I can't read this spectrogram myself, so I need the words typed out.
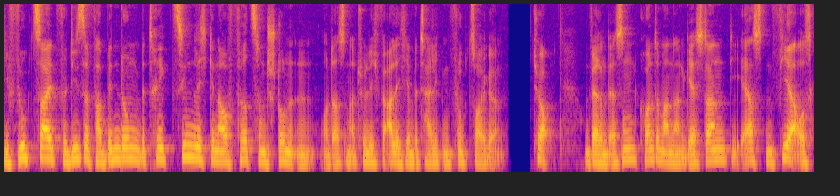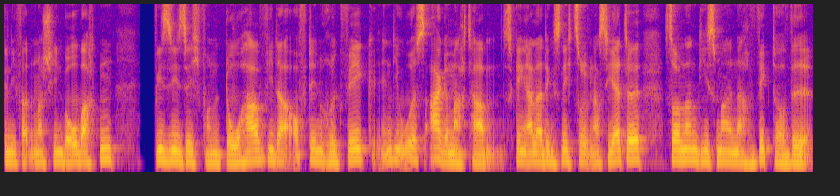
Die Flugzeit für diese Verbindung beträgt ziemlich genau 14 Stunden und das natürlich für alle hier beteiligten Flugzeuge. Tja, und währenddessen konnte man dann gestern die ersten vier ausgelieferten Maschinen beobachten, wie sie sich von Doha wieder auf den Rückweg in die USA gemacht haben. Es ging allerdings nicht zurück nach Seattle, sondern diesmal nach Victorville.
